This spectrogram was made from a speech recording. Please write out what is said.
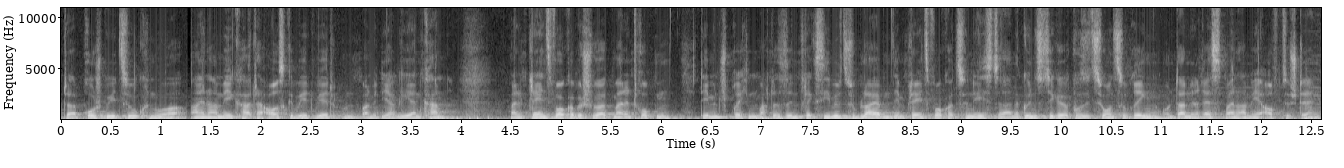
da pro Spielzug nur eine Armeekarte ausgewählt wird und man mit ihr agieren kann. Mein Planeswalker beschwört meine Truppen. Dementsprechend macht es Sinn, flexibel zu bleiben, den Planeswalker zunächst in eine günstige Position zu bringen und dann den Rest meiner Armee aufzustellen.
